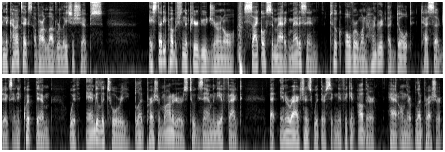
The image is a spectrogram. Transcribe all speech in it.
in the context of our love relationships, a study published in the peer reviewed journal Psychosomatic Medicine took over 100 adult test subjects and equipped them with ambulatory blood pressure monitors to examine the effect that interactions with their significant other had on their blood pressure.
